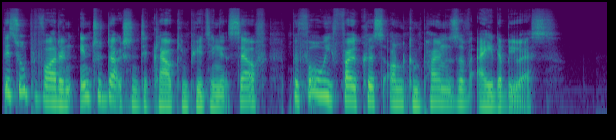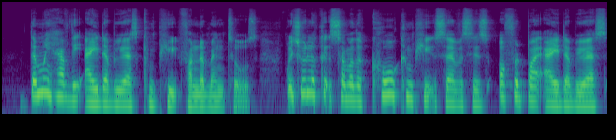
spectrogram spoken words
This will provide an introduction to cloud computing itself before we focus on components of AWS. Then we have the AWS Compute Fundamentals, which will look at some of the core compute services offered by AWS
